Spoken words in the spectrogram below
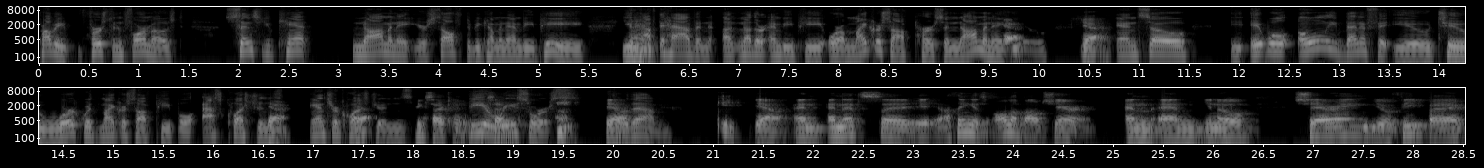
probably first and foremost since you can't nominate yourself to become an MVP, you mm. have to have an another mvp or a microsoft person nominate yeah. you yeah and so it will only benefit you to work with microsoft people ask questions yeah. answer questions yeah. exactly be exactly. a resource for them yeah and and that's uh, it, i think it's all about sharing and and you know sharing your feedback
